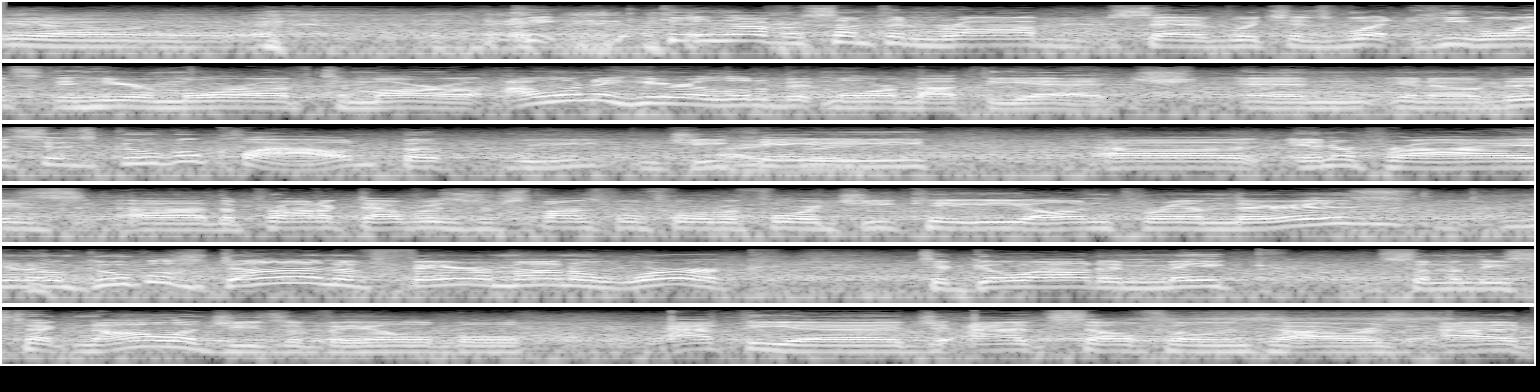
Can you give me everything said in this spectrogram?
you know, Keying off of something Rob said, which is what he wants to hear more of tomorrow, I want to hear a little bit more about the edge. And you know, this is Google Cloud, but we. GKE uh, Enterprise, uh, the product I was responsible for before, GKE on-prem, there is, you know, Google's done a fair amount of work to go out and make some of these technologies available at the edge, at cell phone towers, at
